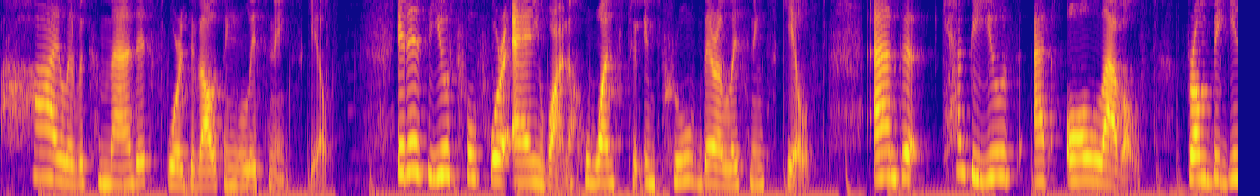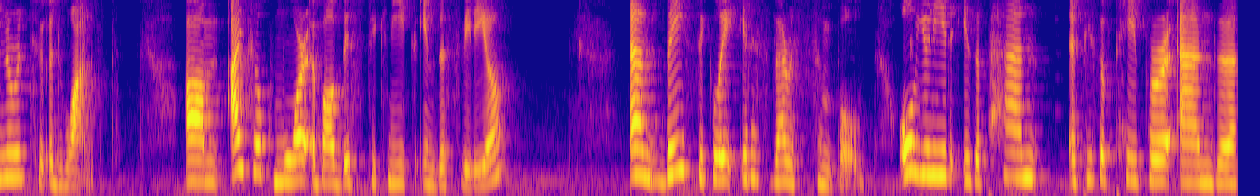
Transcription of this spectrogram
highly recommended for developing listening skills. It is useful for anyone who wants to improve their listening skills and can be used at all levels, from beginner to advanced. Um, I talk more about this technique in this video. And basically, it is very simple. All you need is a pen, a piece of paper, and uh,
